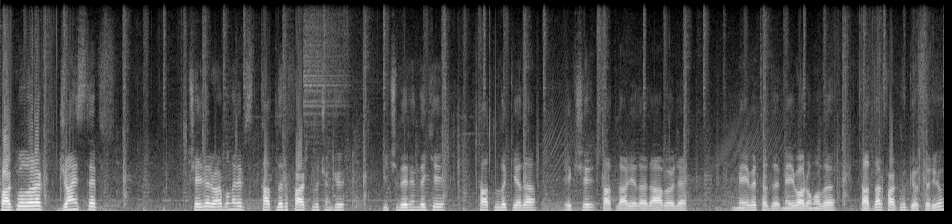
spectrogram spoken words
farklı olarak Giant Steps şeyler var. Bunlar hepsi tatları farklı çünkü içlerindeki tatlılık ya da ekşi tatlar ya da daha böyle meyve tadı, meyve aromalı tatlar farklılık gösteriyor.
